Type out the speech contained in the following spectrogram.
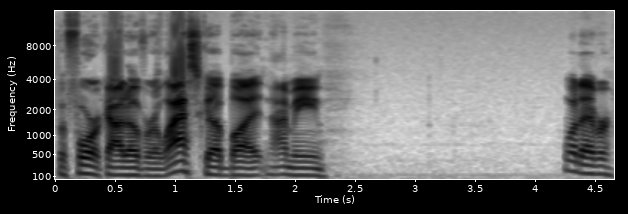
before it got over Alaska, but I mean, whatever.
